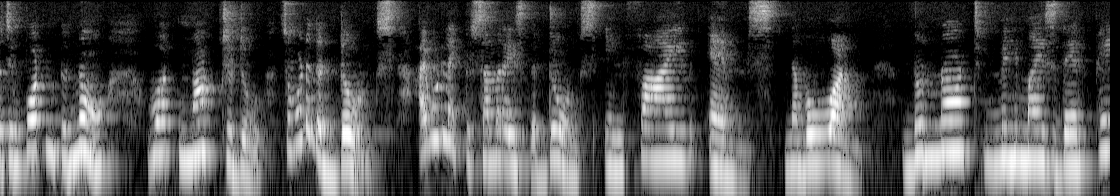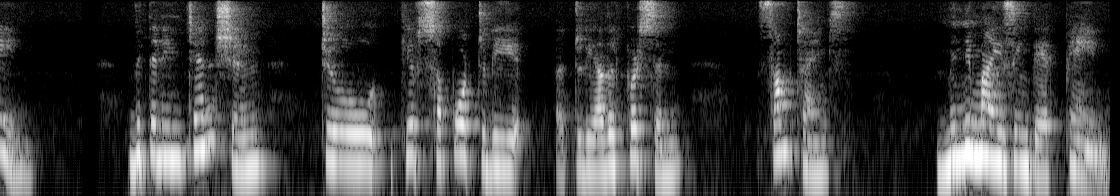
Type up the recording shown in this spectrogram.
it's important to know what not to do. So, what are the don'ts? I would like to summarize the don'ts in five M's. Number one, do not minimize their pain. With an intention to give support to the uh, to the other person, sometimes minimizing their pain.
